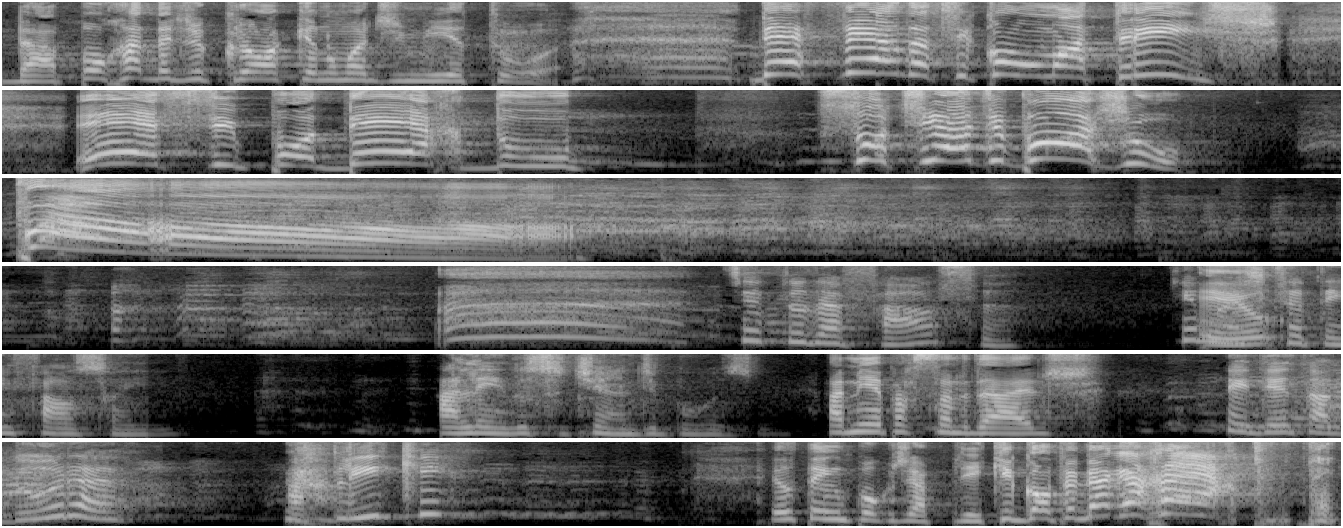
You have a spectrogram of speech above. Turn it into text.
Querida. Porrada de croque eu não admito. Defenda-se como uma atriz. Esse poder do sutiã de bojo. Pá! Você é toda falsa? O que mais Eu? que você tem falso aí? Além do sutiã de bojo. A minha personalidade. Tem dentadura? Aplique? Eu tenho um pouco de aplique. Golpe mega reto!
